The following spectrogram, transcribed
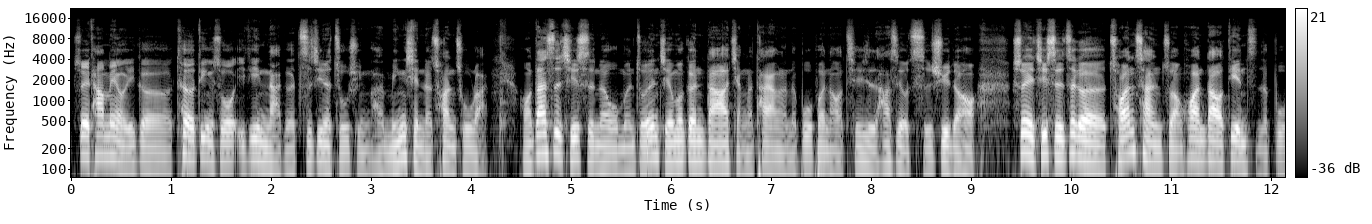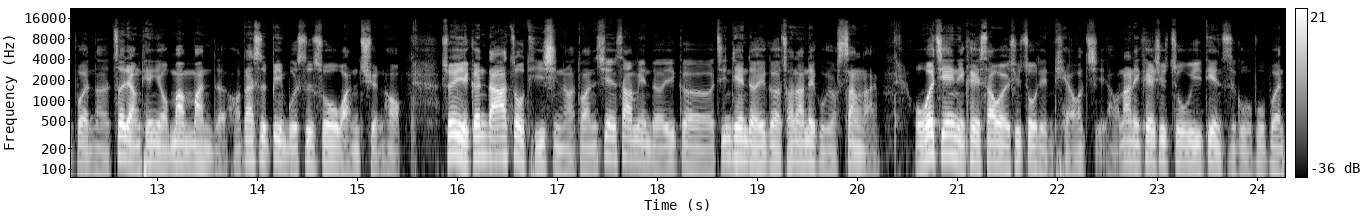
所以它没有一个特定说一定哪个资金的族群很明显的窜出来哦。但是其实呢，我们昨天节目跟大家讲的太阳能的部分哦，其实它是有持续的哈，所以其实这个船厂转换到电子的部分呢，这两天有慢慢的哈，但是并不是说完全哈，所以也跟大家做提醒啊，短线上面的一个今天的一个船厂类股有三。上来，我会建议你可以稍微去做点调节哈。那你可以去注意电子股部分，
